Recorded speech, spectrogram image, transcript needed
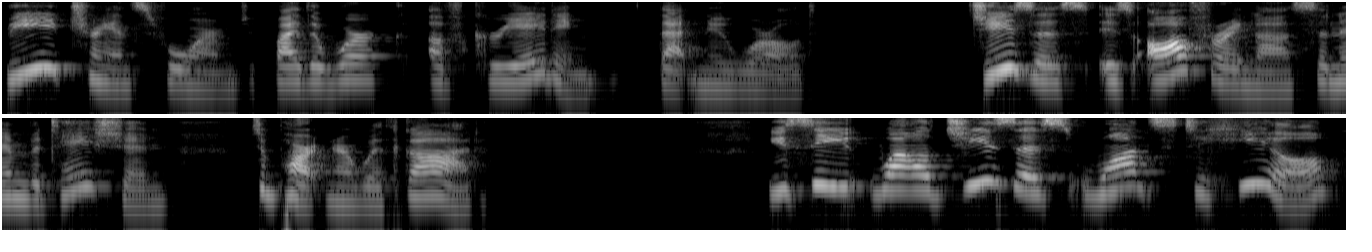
be transformed by the work of creating that new world. Jesus is offering us an invitation to partner with God. You see, while Jesus wants to heal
